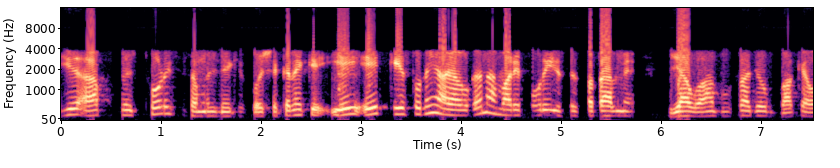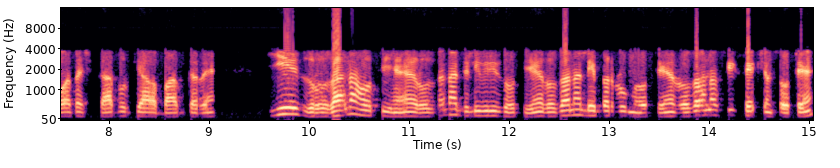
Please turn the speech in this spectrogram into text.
ये आप थोड़ी सी समझने की कोशिश करें कि ये एक केस तो नहीं आया होगा ना हमारे पूरे इस अस्पताल में या वहाँ दूसरा जो वाक्य हुआ था शिकारपुर की आप बात कर रहे हैं? ये रोज़ाना होती हैं रोज़ाना डिलीवरीज होती हैं रोज़ाना लेबर रूम होते हैं रोज़ाना सी सेक्शन होते हैं।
